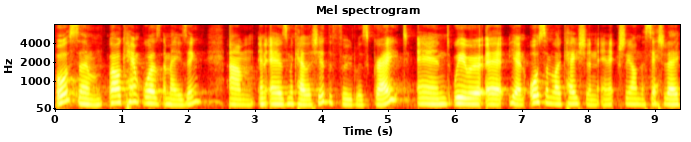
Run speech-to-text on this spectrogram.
Awesome. Well, camp was amazing. Um, and as Michaela shared, the food was great. And we were at yeah, an awesome location. And actually, on the Saturday,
